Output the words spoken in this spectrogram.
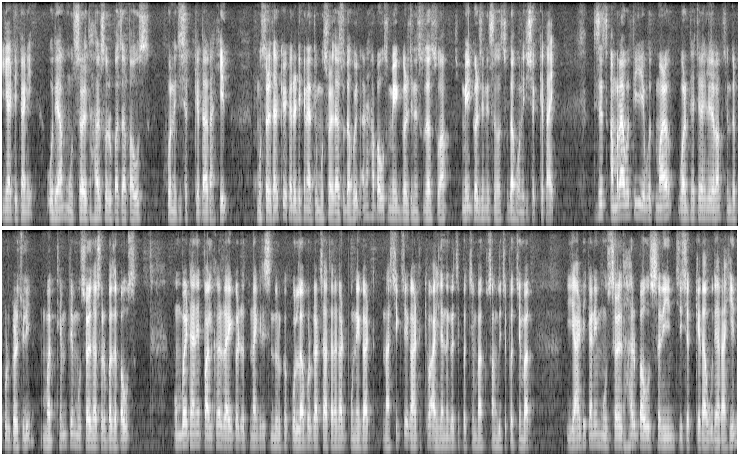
या ठिकाणी उद्या मुसळधार स्वरूपाचा पाऊस होण्याची शक्यता राहील. मुसळधार किंवा एखाद्या ठिकाणी अति मुसळधार सुद्धा होईल आणि हा पाऊस मेघगर्जनेसुद्धा सुद्धा मेघगर्जनेसह सुद्धा होण्याची शक्यता आहे. तसेच अमरावती यवतमाळ वर्ध्याचे राहिलेला भाग चंद्रपूर गडचुली मध्यम ते मुसळधार स्वरूपाचा पाऊस मुंबई ठाणे पालघर रायगड रत्नागिरी सिंधुदुर्ग कोल्हापूर घाट सातारा घाट पुणे घाट नाशिकचे घाट किंवा अहिल्यानगरचे पश्चिम भाग सांगलीचे पश्चिम भाग या ठिकाणी मुसळधार पाऊस सरींची शक्यता उद्या राहील.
